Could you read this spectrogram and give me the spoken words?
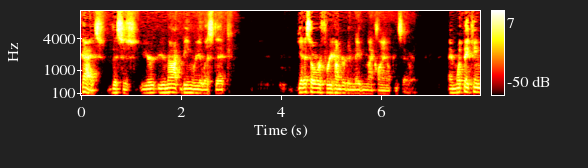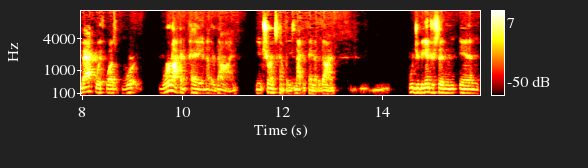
guys, this is you're you're not being realistic. Get us over 300 and maybe my client will consider it. And what they came back with was we're not going to pay another dime. the insurance company. He's not going to pay another dime. Would you be interested in, in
